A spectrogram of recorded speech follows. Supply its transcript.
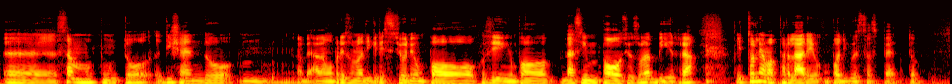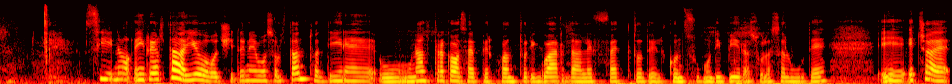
eh, stavamo appunto dicendo, mh, vabbè, avevamo preso una digressione un po' così, un po' da simposio sulla birra e torniamo a parlare un po' di questo aspetto. Sì, no, in realtà io ci tenevo soltanto a dire un'altra cosa per quanto riguarda l'effetto del consumo di birra sulla salute, e, e cioè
